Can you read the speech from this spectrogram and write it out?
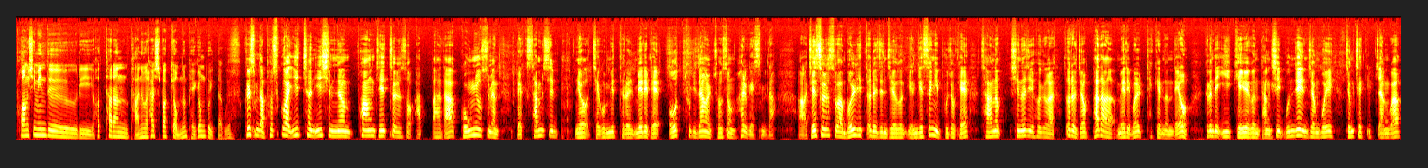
포항 시민들이 허탈한 반응을 할 수밖에 없는 배경도 있다고요. 그렇습니다. 포스코가 2020년 포항 제철소 앞바다 공유 수면 130여 제곱미터를 매립해 어투기장을 조성하려고 했습니다. 아, 제철소와 멀리 떨어진 지역은 연계성이 부족해 산업 시너지 효과가 떨어져 바다 매립을 택했는데요. 그런데 이 계획은 당시 문재인 정부의 정책 입장과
